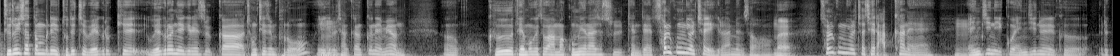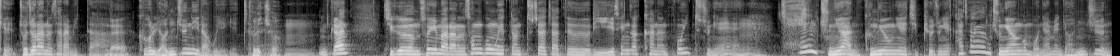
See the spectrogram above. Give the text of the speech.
들으셨던 분이 도대체 왜 그렇게 왜 그런 얘기를 했을까 정체진 프로 얘기를 음. 잠깐 꺼내면 어, 그 대목에서 아마 고민하셨을 텐데 설국열차 얘기를 하면서 네. 설국열차 제일 앞칸에 음. 엔진이 있고 엔진을 그 이렇게 조절하는 사람이 있다. 네. 그걸 연준이라고 얘기했잖아요. 그렇죠. 음. 그러니까 지금 소위 말하는 성공했던 투자자들이 생각하는 포인트 중에 음. 제일 중요한 금융의 지표 중에 가장 중요한 건 뭐냐면 연준을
